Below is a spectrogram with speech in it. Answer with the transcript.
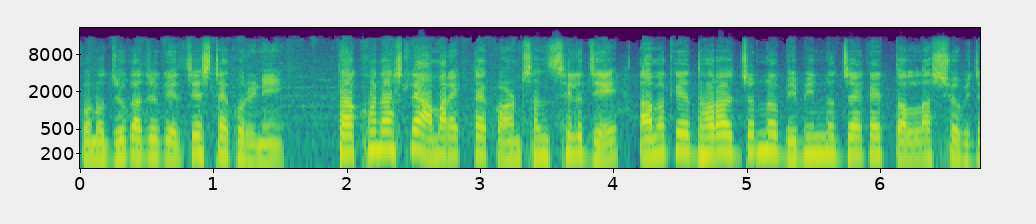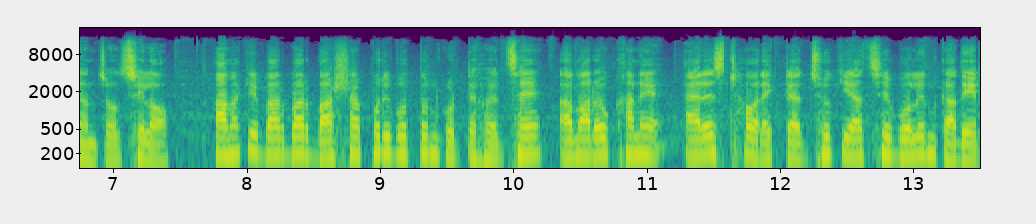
কোনো যোগাযোগের চেষ্টা করিনি। তখন আসলে আমার একটা কনসার্ন ছিল যে আমাকে ধরার জন্য বিভিন্ন জায়গায় তল্লাশি অভিযান চলছিল। আমাকে বারবার বাসা পরিবর্তন করতে হয়েছে। আমার ওখানে অ্যারেস্ট হওয়ার একটা ঝুঁকি আছে বলেন কাদের।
